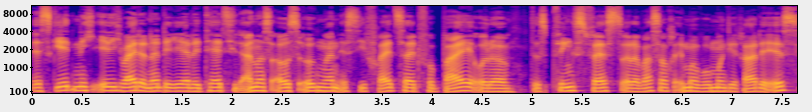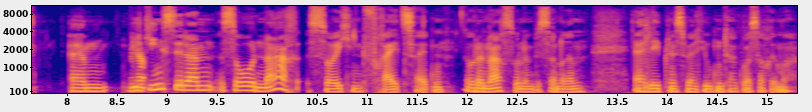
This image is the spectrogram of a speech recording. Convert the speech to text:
es geht nicht ewig weiter, ne? Die Realität sieht anders aus. Irgendwann ist die Freizeit vorbei oder das Pfingstfest oder was auch immer, wo man gerade ist. Ähm, wie ja. ging es dir dann so nach solchen Freizeiten oder nach so einem besonderen Erlebnis, Weltjugendtag, was auch immer?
